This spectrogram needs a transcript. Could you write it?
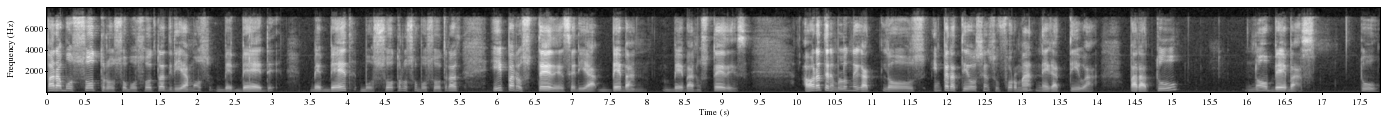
Para vosotros o vosotras diríamos bebed, bebed vosotros o vosotras. Y para ustedes sería beban, beban ustedes. Ahora tenemos los, los, imperativos en su forma negativa. Para tú, no bebas, tú.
